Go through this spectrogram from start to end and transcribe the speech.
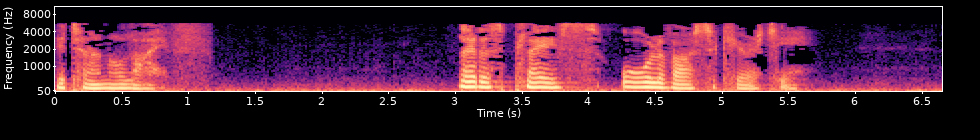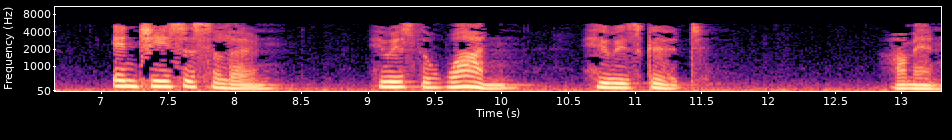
eternal life. Let us place all of our security in Jesus alone, who is the one who is good. Amen.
